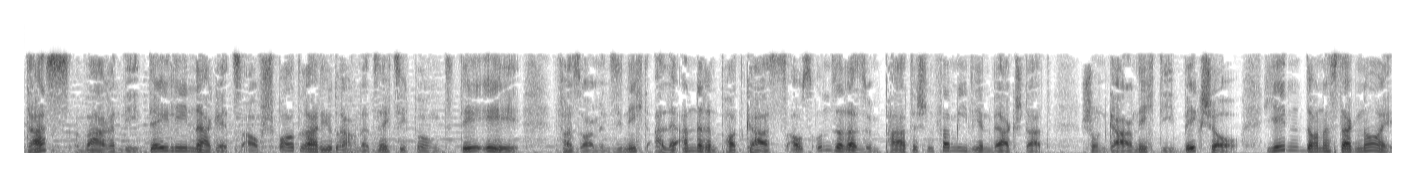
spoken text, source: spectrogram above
Das waren die Daily Nuggets auf Sportradio 360.de. Versäumen Sie nicht alle anderen Podcasts aus unserer sympathischen Familienwerkstatt. Schon gar nicht die Big Show. Jeden Donnerstag neu.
